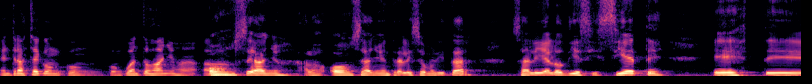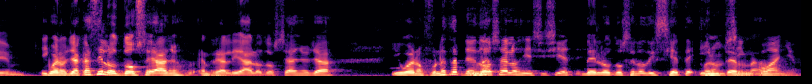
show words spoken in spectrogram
¿Entraste con, con, con cuántos años? A, 11 años. A los 11 años entré al Liceo Militar, salí a los 17. Este, ¿Y bueno, ya casi los 12 años, en realidad, a los 12 años ya y bueno, fue una... De 12 a los 17. De los 12 a los 17 Fueron cinco años.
